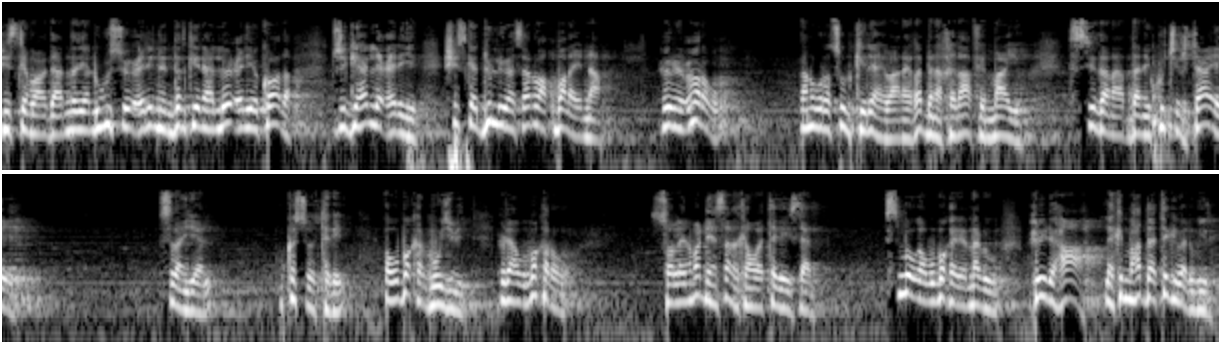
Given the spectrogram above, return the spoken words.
lagu soo celinin dadkiina ha loo celiyo kooda mushinkii ha la celiyo. Heshiiskaa dulligaasaan u aqbalaynaa wuxuu yidhi cumarow anigu rasuulka ilaahay baanay rabbina khilaafi maayo. Sidana dani ku jirtaaye? Sidan yeel wuu ka soo abubakar buu yimid. Wuxuu yidhi soo laynama dhihin sanadkan waa tegaysaan. Isma oga abubakar iyo nabigu wuxuu yidhi haa laakiin ma haddaa tegi baa lagu yidhi.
